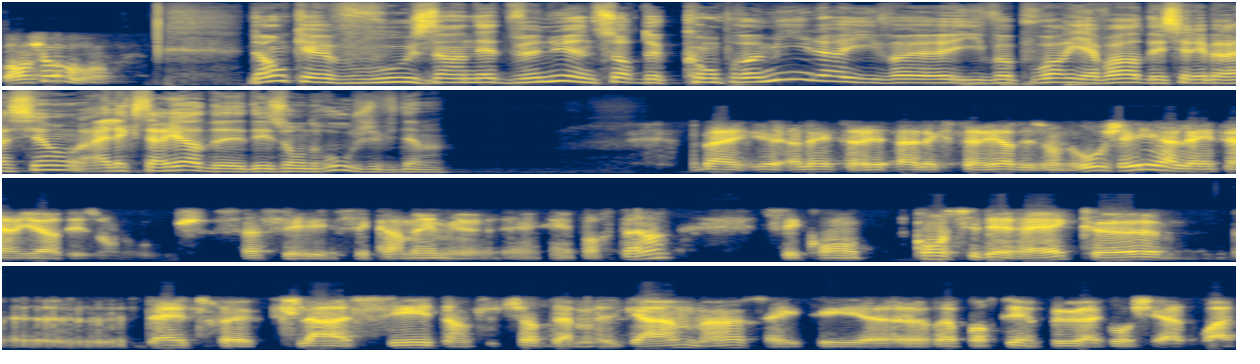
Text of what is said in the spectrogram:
Bonjour. Donc, vous en êtes venu à une sorte de compromis. Là. Il, va, il va pouvoir y avoir des célébrations à l'extérieur des zones rouges, évidemment. Ben, à l'extérieur des zones rouges et à l'intérieur des zones rouges. Ça, c'est quand même euh, important. C'est qu'on considérait que euh, d'être classé dans toutes sortes d'amalgames, hein, ça a été euh, reporté un peu à gauche et à droite,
